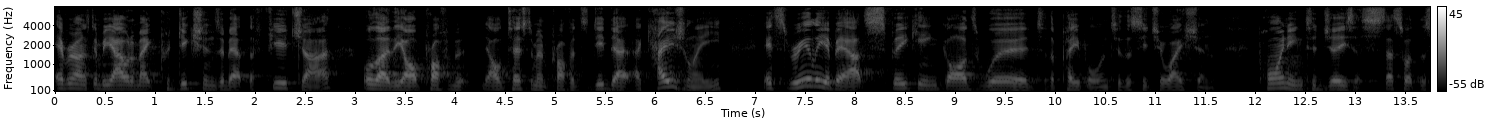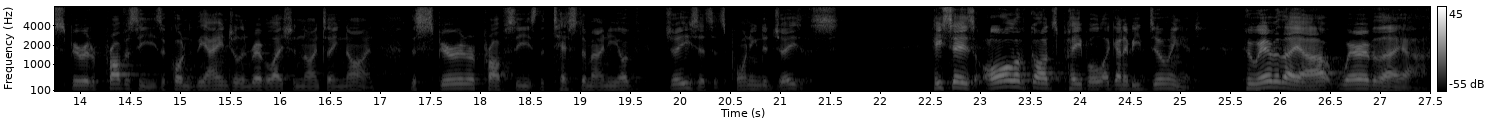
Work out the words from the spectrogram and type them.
everyone's going to be able to make predictions about the future, although the Old, prophet, the Old Testament prophets did that occasionally. It's really about speaking God's word to the people and to the situation pointing to Jesus. That's what the spirit of prophecy is, according to the angel in Revelation 19:9. The spirit of prophecy is the testimony of Jesus. It's pointing to Jesus. He says all of God's people are going to be doing it, whoever they are, wherever they are.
